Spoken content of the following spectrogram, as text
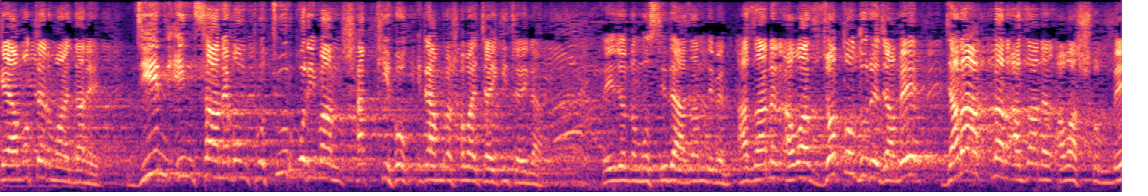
কেয়ামতের ময়দানে জিন, ইনসান এবং প্রচুর পরিমাণ সাক্ষী হোক, এটা আমরা সবাই চাই কি চাই না? এই জন্য মসজিদে আজান দিবেন। আজানের আওয়াজ যত দূরে যাবে, যারা আপনার আজানের আওয়াজ শুনবে,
